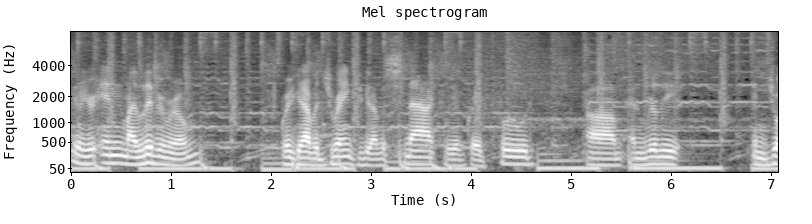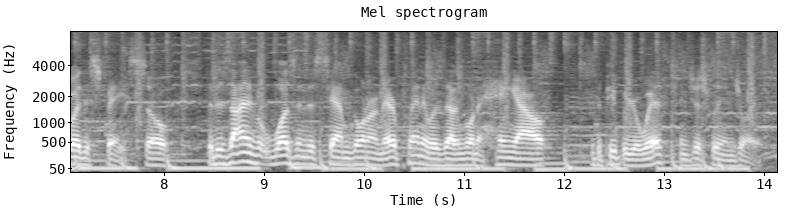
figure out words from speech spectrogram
you know, you're in my living room where you can have a drink, you can have a snack, we have great food, um, and really enjoy the space. So the design of it wasn't to say I'm going on an airplane, it was that I'm going to hang out with the people you're with and just really enjoy it.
